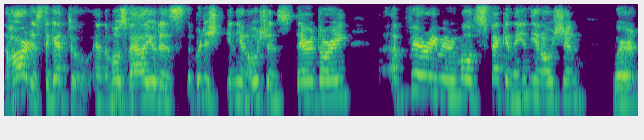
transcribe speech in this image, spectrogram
the hardest to get to and the most valued is the British Indian Ocean's territory, a very remote speck in the Indian Ocean where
